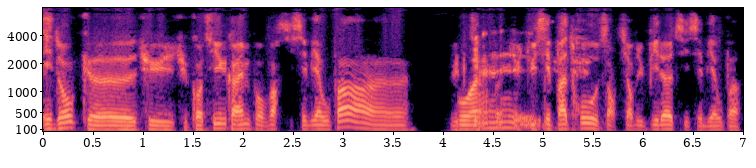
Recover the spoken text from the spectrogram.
Et donc, euh, tu, tu continues quand même pour voir si c'est bien ou pas. Euh, vu que Ouais. tu, tu sais pas trop au sortir du pilote si c'est bien ou pas.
